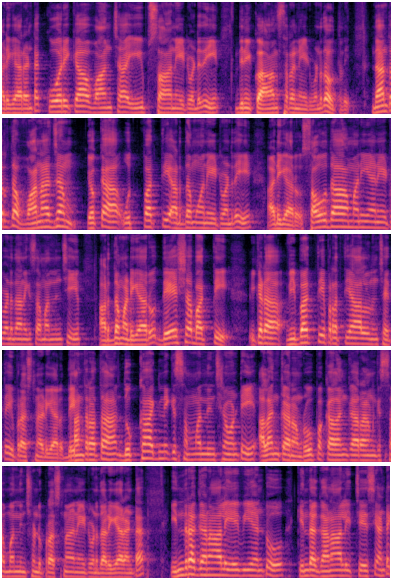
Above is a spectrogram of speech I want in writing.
అడిగారంట. కోరిక వాంఛ ఈప్స అనేటువంటిది దీని యొక్క ఆన్సర్ అనేటువంటిది అవుతుంది. దాని తర్వాత వనజం యొక్క ఉత్పత్తి అర్థము అనేటువంటిది అడిగారు. సౌదామణి అనేటువంటి దానికి సంబంధించి అర్థం అడిగారు. దేశభక్తి ఇక్కడ విభక్తి ప్రత్యయాల నుంచి అయితే ఈ ప్రశ్న అడిగారు. దాని తర్వాత దుఃఖాగ్నికి సంబంధించినటువంటి అలంకారం రూపక అలంకారానికి సంబంధించిన ప్రశ్న అనేటువంటిది అడిగారంట. ఇంద్రగణాలు ఏవి అంటూ కింద గణాలు ఇచ్చేసి అంటే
